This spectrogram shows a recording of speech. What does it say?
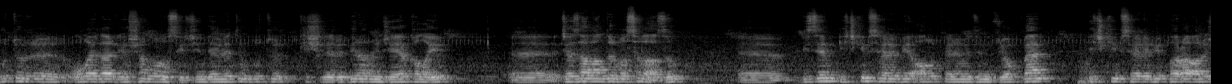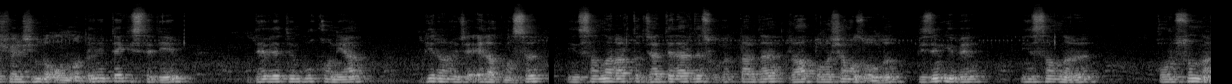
bu tür e, olaylar yaşanmaması için devletin bu tür kişileri bir an önce yakalayıp e, cezalandırması lazım. E, bizim hiç kimseyle bir alıp veremediğimiz yok. Ben hiç kimseyle bir para alışverişim de olmadı. Benim tek istediğim devletin bu konuya bir an önce el atması. İnsanlar artık caddelerde, sokaklarda rahat dolaşamaz oldu. Bizim gibi insanları korusunlar.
